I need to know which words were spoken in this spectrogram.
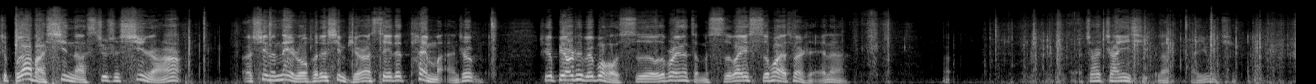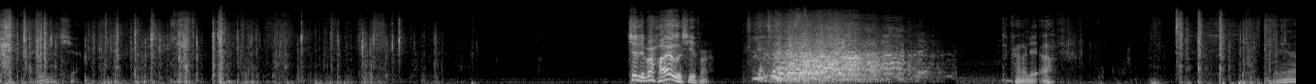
这不要把信呢，就是信瓤，呃，信的内容和这个信瓶啊塞的太满，这这个边特别不好撕，我都不知道应该怎么撕，万一撕坏了算谁呢？这还粘一起了，哎呦我天！哎呦我天！这里边还有个信封，看看这啊。哎呀，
